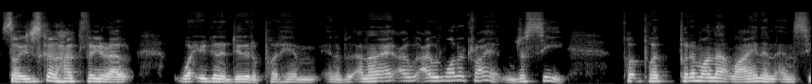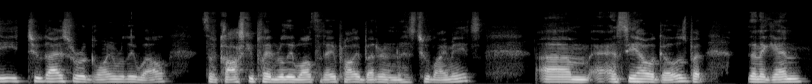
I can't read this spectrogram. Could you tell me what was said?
So you just kind of have to figure out what you're going to do to put him in a. And I, I, I would want to try it and just see, put put put him on that line and and see two guys who are going really well. Slafkovsky played really well today, probably better than his two line mates, um, and see how it goes. But then again,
